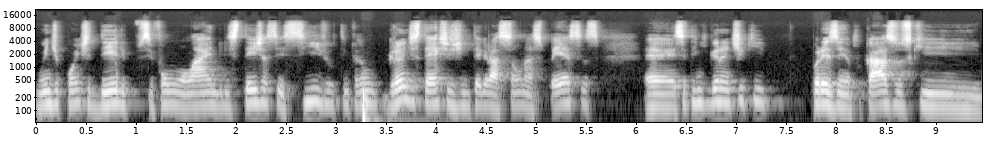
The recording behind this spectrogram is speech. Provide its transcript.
o endpoint dele, se for um online, ele esteja acessível, tem que fazer um, grandes testes de integração nas peças. É, você tem que garantir que, por exemplo, casos que,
